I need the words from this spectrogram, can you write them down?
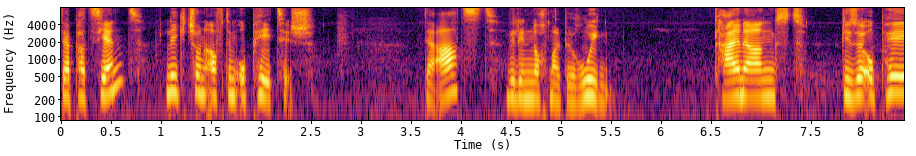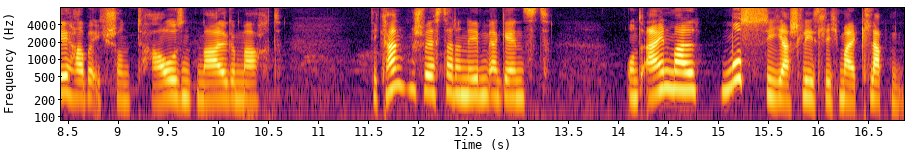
Der Patient liegt schon auf dem OP-Tisch. Der Arzt will ihn nochmal beruhigen. Keine Angst, diese OP habe ich schon tausendmal gemacht. Die Krankenschwester daneben ergänzt. Und einmal muss sie ja schließlich mal klappen.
